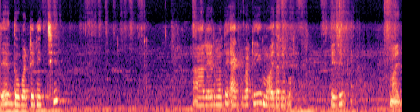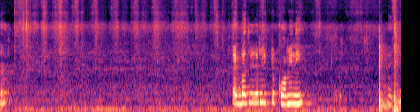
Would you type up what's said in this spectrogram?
যে দু বাটি নিচ্ছি। আর এর মধ্যে এক বাটি ময়দা নেব। এই যে ময়দা। এক বাটির আমি একটু কমই নিই এই যে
